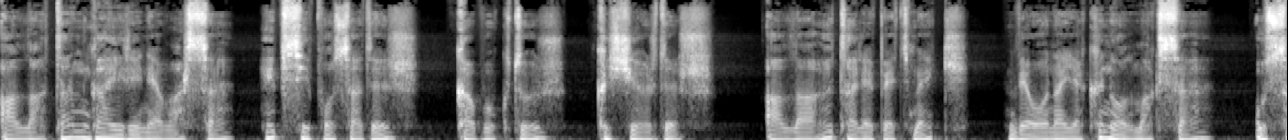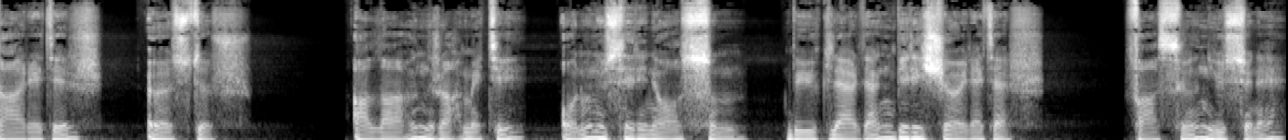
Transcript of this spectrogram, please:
Allah'tan gayri ne varsa hepsi posadır, kabuktur, kışırdır. Allah'ı talep etmek ve ona yakın olmaksa usaredir, özdür. Allah'ın rahmeti onun üzerine olsun. Büyüklerden biri şöyle der. Fasığın yüzüne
